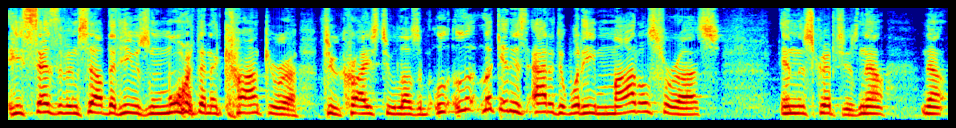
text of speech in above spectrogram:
he says of himself that he was more than a conqueror through Christ who loves him. L- look at his attitude, what he models for us in the scriptures. Now, now,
